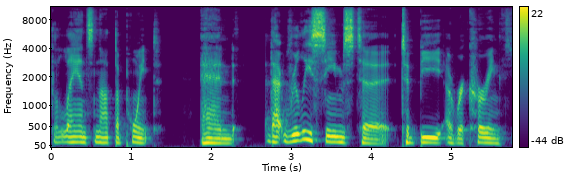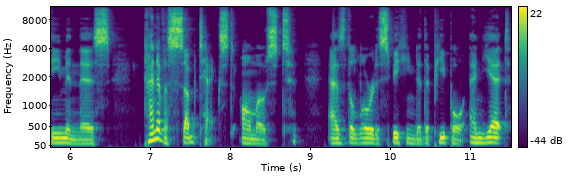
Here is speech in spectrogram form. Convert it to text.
The land's not the point. And that really seems to, to be a recurring theme in this, kind of a subtext almost as the Lord is speaking to the people. And yet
